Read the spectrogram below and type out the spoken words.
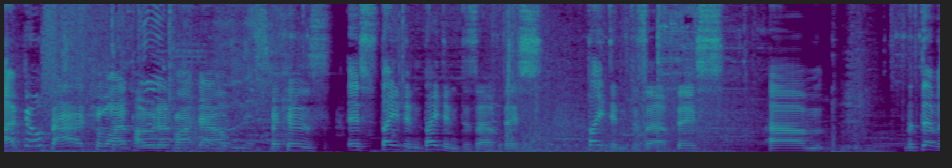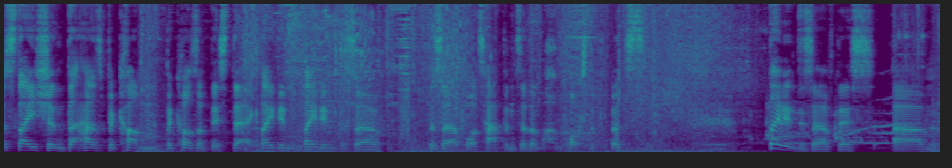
I feel bad for my opponent right now because it's they didn't they didn't deserve this. They didn't deserve this. Um, the devastation that has become because of this deck. They didn't they didn't deserve deserve what's happened to them. Oh, Octopus. They didn't deserve this. Um,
